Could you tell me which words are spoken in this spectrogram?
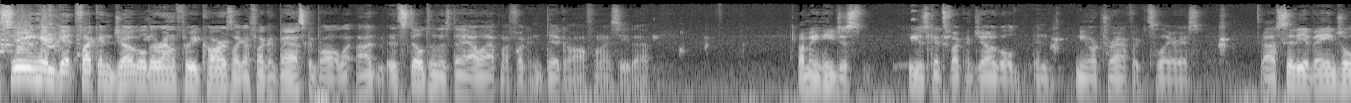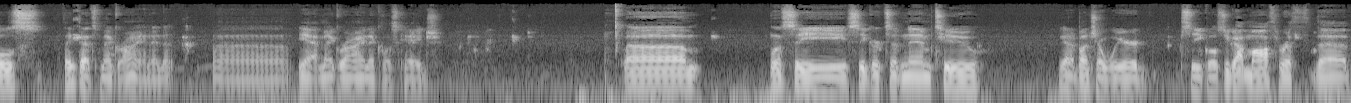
seeing him get fucking juggled around three cars like a fucking basketball, I, it's still to this day I laugh my fucking dick off when I see that. I mean, he just he just gets fucking juggled in New York traffic. It's hilarious. Uh, City of Angels. I think that's Meg Ryan, isn't it? Uh, yeah, Meg Ryan, Nicolas Cage. Um, let's see. Secrets of NIMH two. You got a bunch of weird sequels. You got Mothra, th- the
